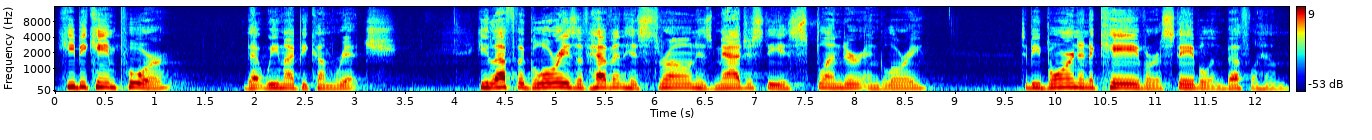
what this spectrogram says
He became poor that we might become rich. He left the glories of heaven, his throne, his majesty, his splendor and glory, to be born in a cave or a stable in Bethlehem.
